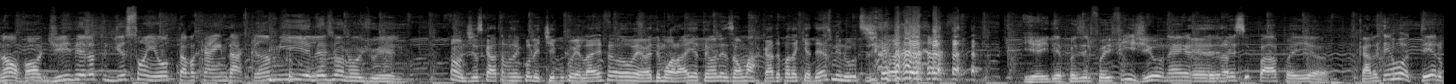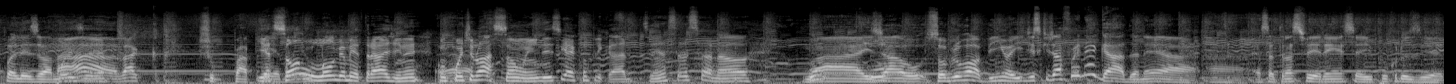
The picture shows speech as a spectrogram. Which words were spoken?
Não, o Valdívia, ele outro dia sonhou que tava caindo da cama e lesionou o joelho. Não, um dia os caras estavam fazendo coletivo com ele lá e falou, "Ô, velho, vai demorar e eu tenho uma lesão marcada pra daqui a 10 minutos. E aí depois ele foi e fingiu, né? Teve exato. esse papo aí, ó. O cara tem roteiro pra lesionar. Pois é. Ah, vai chupar e é pedra, só longa-metragem, né? Com continuação ainda, isso que é complicado. Sensacional. Mas o- já o- sobre o Robinho aí, diz que já foi negada, né? a- a- essa transferência aí pro Cruzeiro.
